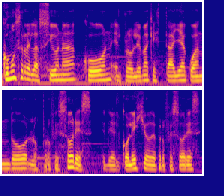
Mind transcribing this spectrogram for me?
cómo se relaciona con el problema que estalla cuando los profesores del Colegio de Profesores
